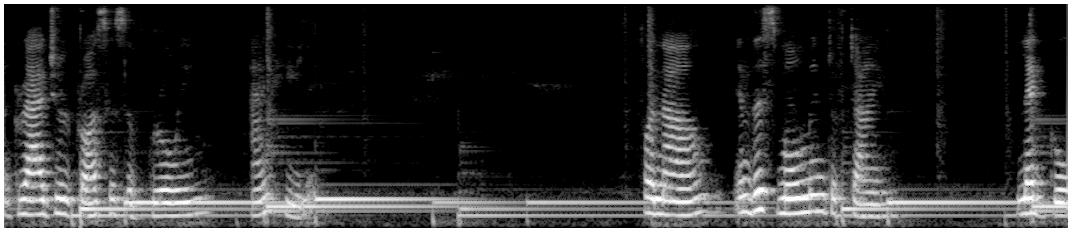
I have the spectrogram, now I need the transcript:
a gradual process of growing and healing. For now, in this moment of time, let go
